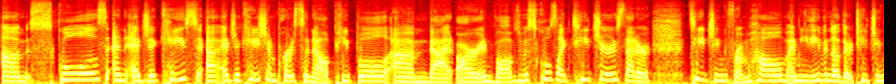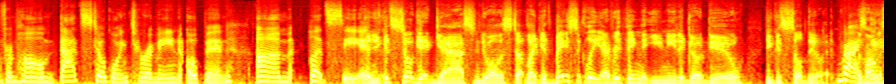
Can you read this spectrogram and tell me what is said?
um, schools and education uh, education personnel, people um, that are involved with schools, like teachers that are teaching from home. I mean, even though they're teaching from home, that's still going to remain open. Um, let's see. And you could still get gas and do all this stuff. Like it's basically everything that you need to go do. You could still do it, Right. As long as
